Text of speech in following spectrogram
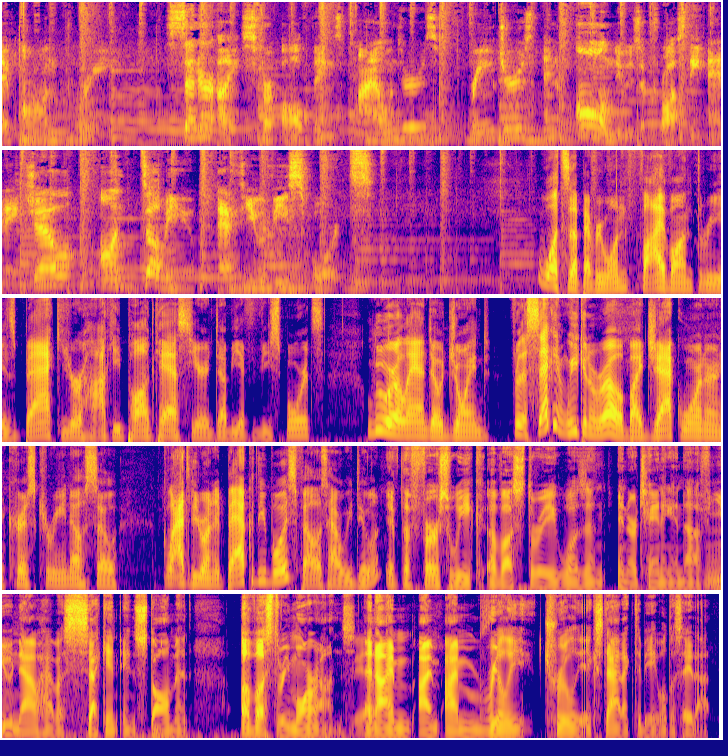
This is 5 on 3. Center ice for all things Islanders, Rangers, and all news across the NHL on WFUV Sports. What's up, everyone? Five on Three is back, your hockey podcast here at WFUV Sports. Lou Orlando joined for the second week in a row by Jack Warner and Chris Carrino. So glad to be running it back with you boys, fellas. How are we doing? If the first week of us three wasn't entertaining enough, you Mm. now have a second installment of us three morons, Yeah. and I'm I'm I'm really truly ecstatic to be able to say that.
